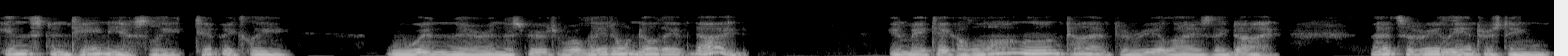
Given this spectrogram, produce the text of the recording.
instantaneously, typically when they're in the spiritual world, they don't know they've died it may take a long, long time to realize they died. That's a really interesting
